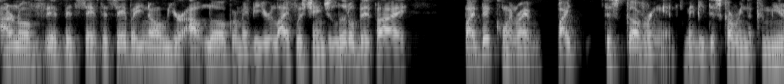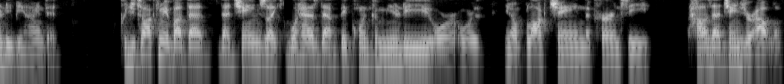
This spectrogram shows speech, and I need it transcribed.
I don't know if, if it's safe to say, but you know, your outlook or maybe your life was changed a little bit by by Bitcoin, right? By discovering it, maybe discovering the community behind it. Could you talk to me about that that change? Like what has that Bitcoin community or or you know, blockchain, the currency, how has that changed your outlook,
